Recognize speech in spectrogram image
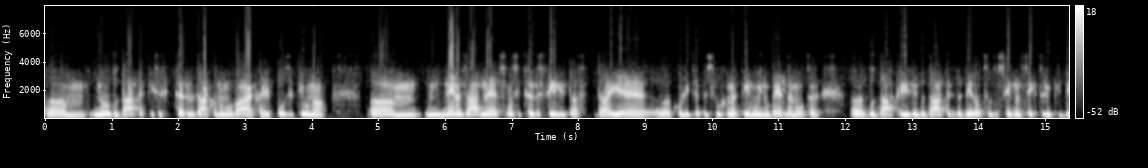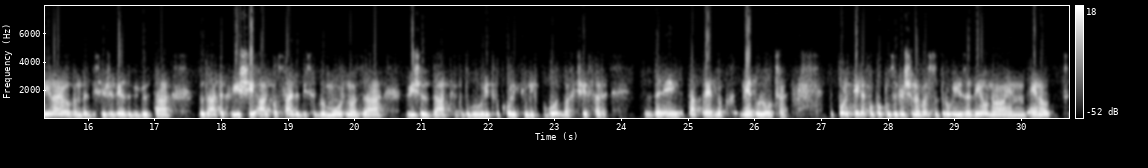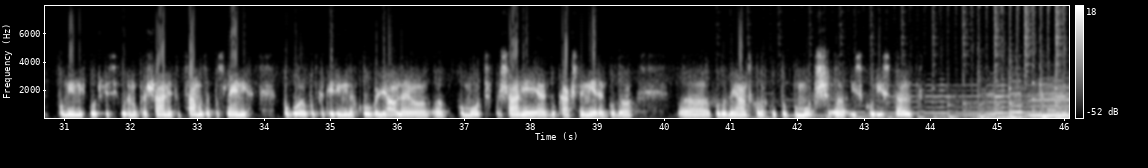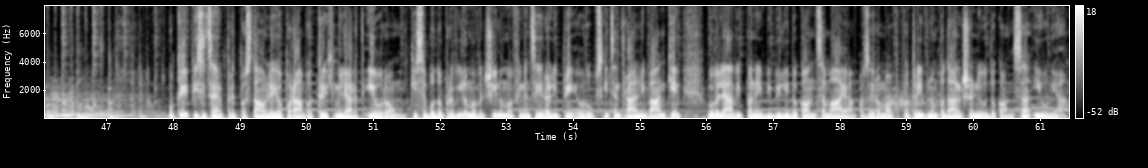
um, nov dodatek, ki se sicer zakonom uvaja, kar je pozitivno. Um, ne na zadnje smo sicer veseli, da, da je uh, koalicija prisluhnila temu in uvedla noter uh, doda, krizni dodatek za delavce v zasebnem sektorju, ki delajo, vendar bi si želeli, da bi bil ta dodatek višji ali pa vsaj, da bi se bilo možno za višji dodatek dogovoriti v kolektivnih pogodbah, česar zdaj ta predlog ne določa. Poleg tega smo pa upozorili še na vrsto drugih zadev. No, en, ena od pomembnih točk je sigurno vprašanje tudi samozaposlenih pogojev, pod katerimi lahko uveljavljajo uh, pomoč. Vprašanje je, do kakšne mere bodo, uh, bodo dejansko lahko to pomoč uh, izkoristili. Ukrepi sicer predpostavljajo porabo 3 milijard evrov, ki se bodo praviloma večinoma financirali pri Evropski centralni banki, v veljavi pa naj bi bili do konca maja oziroma ob potrebnem podaljšanju do konca junija.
